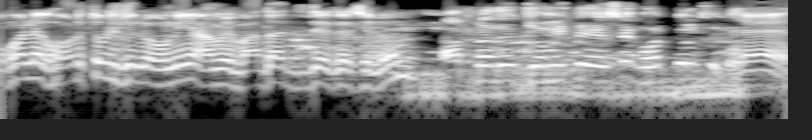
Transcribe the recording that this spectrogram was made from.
ওখানে ঘর তুলছিল উনি আমি বাধা দিতে গেছিলাম। আপনাদের জমিতে এসে ঘর তুলছিল? হ্যাঁ।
